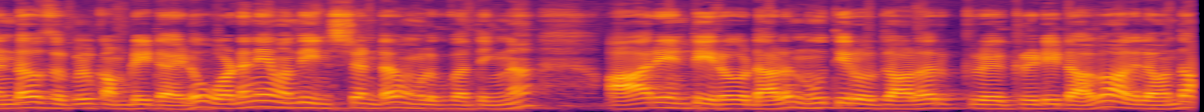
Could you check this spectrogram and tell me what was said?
ரெண்டாவது சர்க்கிள் கம்ப்ளீட் ஆகிடும் உடனே வந்து இன்ஸ்டண்ட்டாக உங்களுக்கு பார்த்தீங்கன்னா ஆறு இன்ட்டு இருபது டாலர் நூற்றி இருபது டாலர் கிரெடிட் ஆகும். அதில் வந்து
